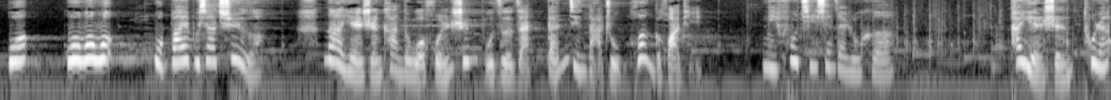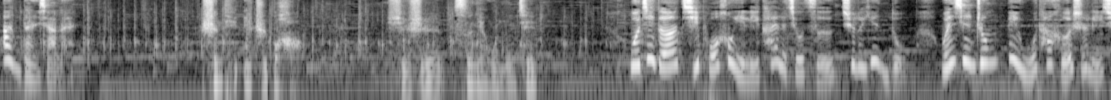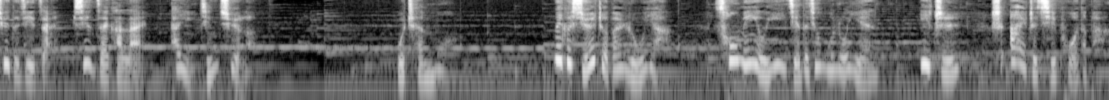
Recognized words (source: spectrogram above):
我，我，我，我。我掰不下去了，那眼神看得我浑身不自在，赶紧打住，换个话题。你父亲现在如何？他眼神突然暗淡下来，身体一直不好，许是思念我母亲。我记得齐婆后已离开了秋瓷，去了印度，文献中并无他何时离去的记载。现在看来，他已经去了。我沉默。那个学者般儒雅、聪明有一节的鸠摩罗言，一直是爱着齐婆的吧？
